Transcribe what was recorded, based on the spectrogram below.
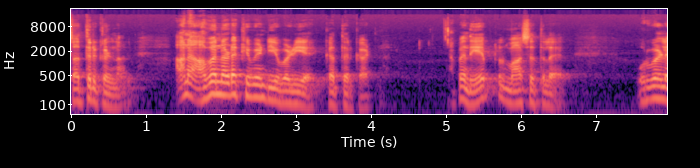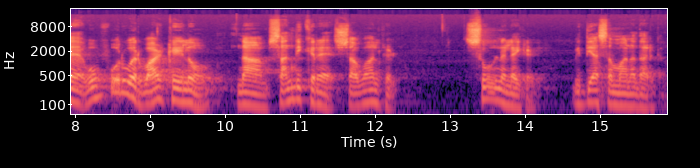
சத்துருக்கள்னால். ஆனால் அவன் நடக்க வேண்டிய வழியை கத்தர் காட்டினார். அப்போ இந்த ஏப்ரல் மாதத்தில் ஒருவேளை ஒவ்வொருவர் வாழ்க்கையிலும் நாம் சந்திக்கிற சவால்கள் சூழ்நிலைகள் வித்தியாசமானதாக இருக்கலாம்.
